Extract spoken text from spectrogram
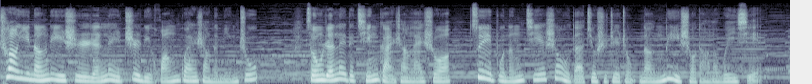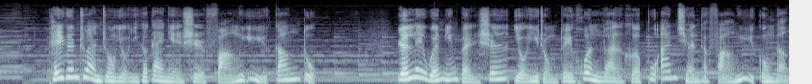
创意能力是人类智力皇冠上的明珠。从人类的情感上来说，最不能接受的就是这种能力受到了威胁。培根传中有一个概念是防御刚度。人类文明本身有一种对混乱和不安全的防御功能。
